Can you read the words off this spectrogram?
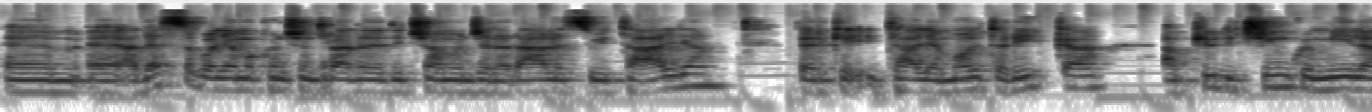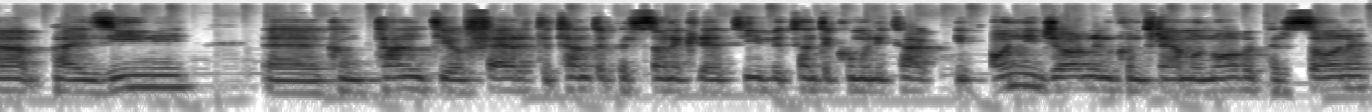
Um, adesso vogliamo concentrare diciamo in generale su Italia perché Italia è molto ricca, ha più di 5.000 paesini eh, con tante offerte, tante persone creative, tante comunità. Ogni giorno incontriamo nuove persone.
